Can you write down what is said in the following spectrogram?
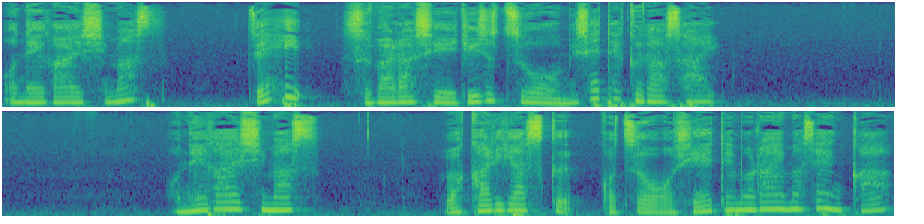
お願いします。ぜひ素晴らしい技術を見せてください。お願いします。わかりやすくコツを教えてもらえませんか？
